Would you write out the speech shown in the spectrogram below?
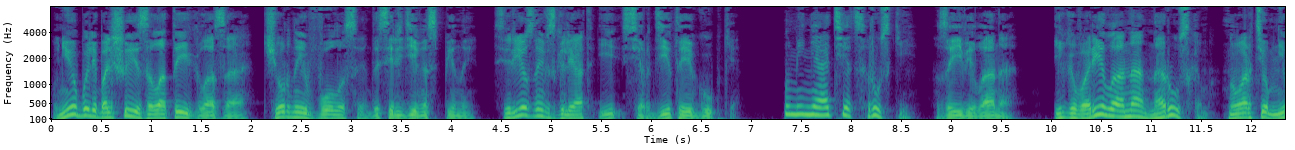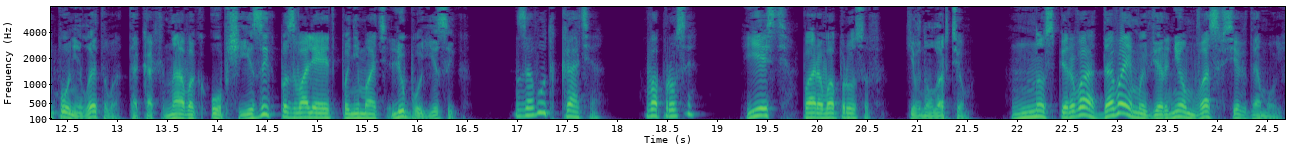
У нее были большие золотые глаза, черные волосы до середины спины, серьезный взгляд и сердитые губки. «У меня отец русский», — заявила она. И говорила она на русском, но Артем не понял этого, так как навык общий язык позволяет понимать любой язык. «Зовут Катя. Вопросы?» «Есть пара вопросов», — кивнул Артем. Но сперва давай мы вернем вас всех домой.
